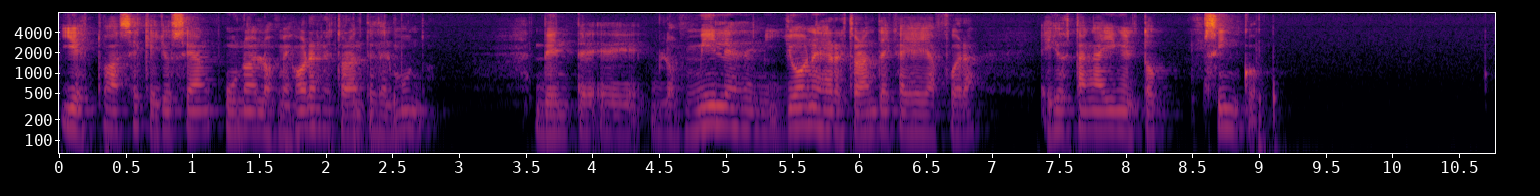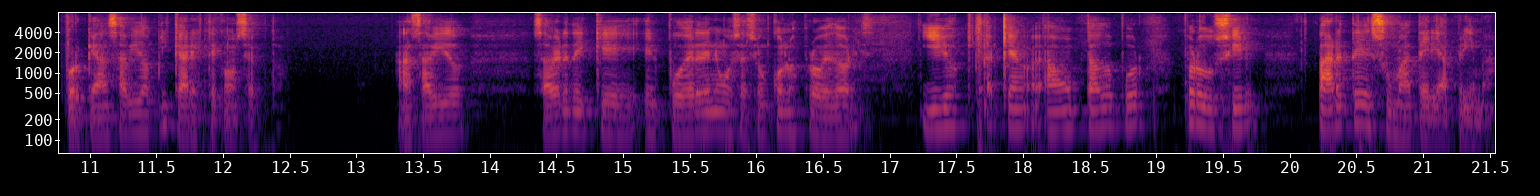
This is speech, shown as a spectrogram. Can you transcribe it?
Y esto hace que ellos sean uno de los mejores restaurantes del mundo. De entre eh, los miles de millones de restaurantes que hay allá afuera, ellos están ahí en el top 5. Porque han sabido aplicar este concepto. Han sabido saber de que el poder de negociación con los proveedores. Y ellos han, han optado por producir parte de su materia prima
